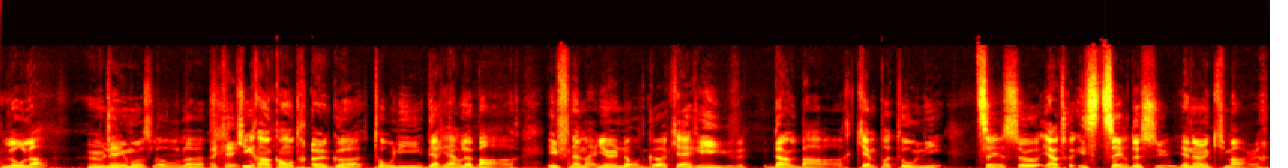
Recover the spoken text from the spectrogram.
Lola. Her name was Lola. Qui rencontre un gars, Tony, derrière le bar. Et finalement, il y a un autre gars qui arrive dans le bar, qui aime pas Tony. Tire sur. Et en tout cas, il se tire dessus. Il y en a un qui meurt.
